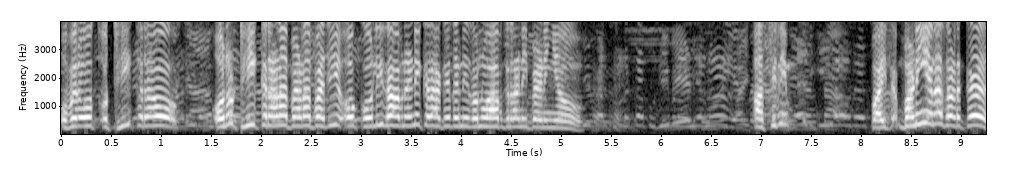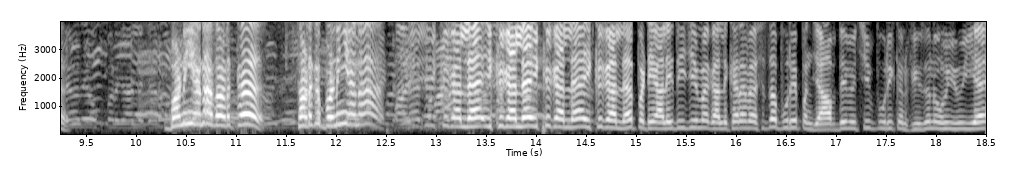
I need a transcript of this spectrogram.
ਉਹ ਫਿਰ ਉਹ ਉਹ ਠੀਕ ਕਰਾਓ। ਉਹਨੂੰ ਠੀਕ ਕਰਾਉਣਾ ਪੈਣਾ ਭਾਜੀ। ਉਹ ਕੋਹਲੀ ਸਾਹਿਬ ਨੇ ਨਹੀਂ ਕਰਾ ਕੇ ਦੇਣੀ ਤੁਹਾਨੂੰ ਆਪ ਕਰਾਣੀ ਪੈਣੀ ਆ ਉਹ। ਅਸੀਂ ਨਹੀਂ। ਭਾਈ ਤਾਂ ਬਣੀ ਹੈ ਨਾ ਸੜਕ। ਬਣੀ ਹੈ ਨਾ ਸੜਕ। ਸੜਕ ਬਣੀ ਹੈ ਨਾ। ਇੱਕ ਗੱਲ ਹੈ ਇੱਕ ਗੱਲ ਹੈ ਇੱਕ ਗੱਲ ਹੈ ਇੱਕ ਗੱਲ ਹੈ। ਪਟਿਆਲੇ ਦੀ ਜੇ ਮੈਂ ਗੱਲ ਕਰਾਂ ਵੈਸੇ ਤਾਂ ਪੂਰੇ ਪੰਜਾਬ ਦੇ ਵਿੱਚ ਵੀ ਪੂਰੀ ਕਨਫਿਊਜ਼ਨ ਹੋਈ ਹੋਈ ਹੈ।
